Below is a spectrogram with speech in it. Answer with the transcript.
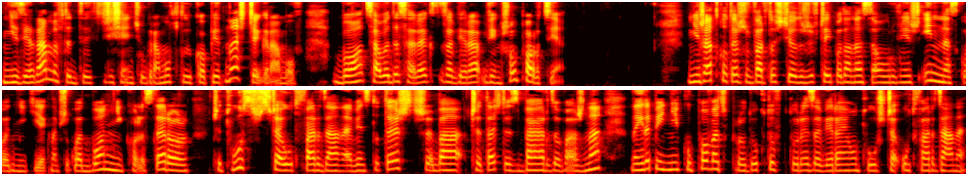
nie zjadamy wtedy tych 10 gramów, tylko 15 gramów, bo cały deserek zawiera większą porcję. Nierzadko też w wartości odżywczej podane są również inne składniki, jak na przykład błonnik, cholesterol czy tłuszcze utwardzane, więc to też trzeba czytać, to jest bardzo ważne. Najlepiej nie kupować produktów, które zawierają tłuszcze utwardzane.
